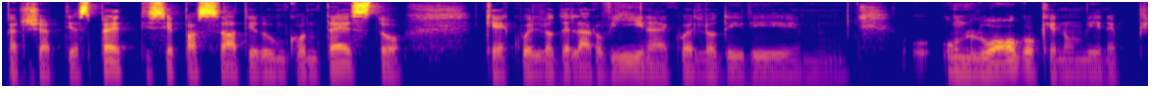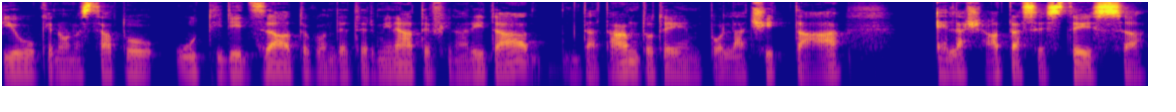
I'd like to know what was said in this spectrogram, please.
per certi aspetti si è passati ad un contesto che è quello della rovina, è quello di, di mm, un luogo che non viene più, che non è stato utilizzato con determinate finalità da tanto tempo. La città è lasciata a se stessa,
